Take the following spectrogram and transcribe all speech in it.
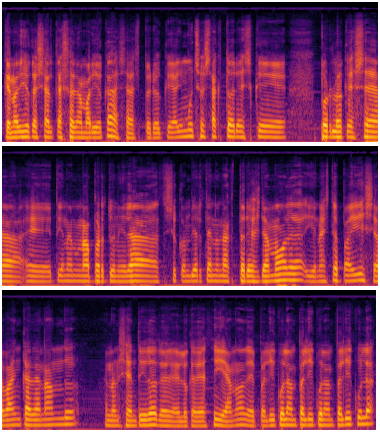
que no digo que sea el caso de Mario Casas, pero que hay muchos actores que, por lo que sea, eh, tienen una oportunidad, se convierten en actores de moda y en este país se va encadenando en el sentido de lo que decía, ¿no? De película en película en película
